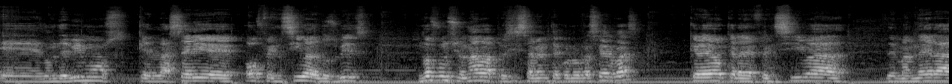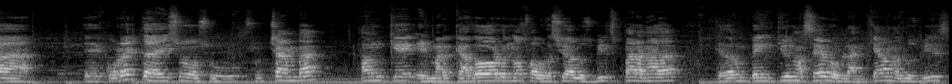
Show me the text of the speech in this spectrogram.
eh, donde vimos que la serie ofensiva de los Bills no funcionaba precisamente con las reservas. Creo que la defensiva de manera eh, correcta hizo su, su, chamba, aunque el marcador no favoreció a los Bills para nada. Quedaron 21 a 0, blanquearon a los Bills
